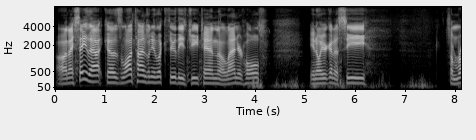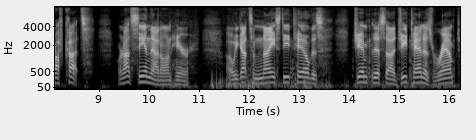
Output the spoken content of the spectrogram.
Uh, and I say that because a lot of times when you look through these G10 uh, lanyard holes, you know, you're going to see some rough cuts. We're not seeing that on here. Uh, we got some nice detail. This Jim, this uh, G10 is ramped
